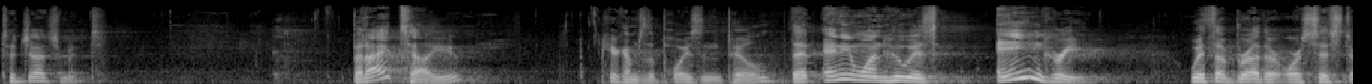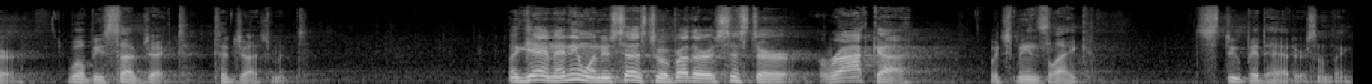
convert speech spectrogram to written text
to judgment. But I tell you, here comes the poison pill, that anyone who is angry with a brother or sister will be subject to judgment. Again, anyone who says to a brother or sister, Raca, which means like stupid head or something,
